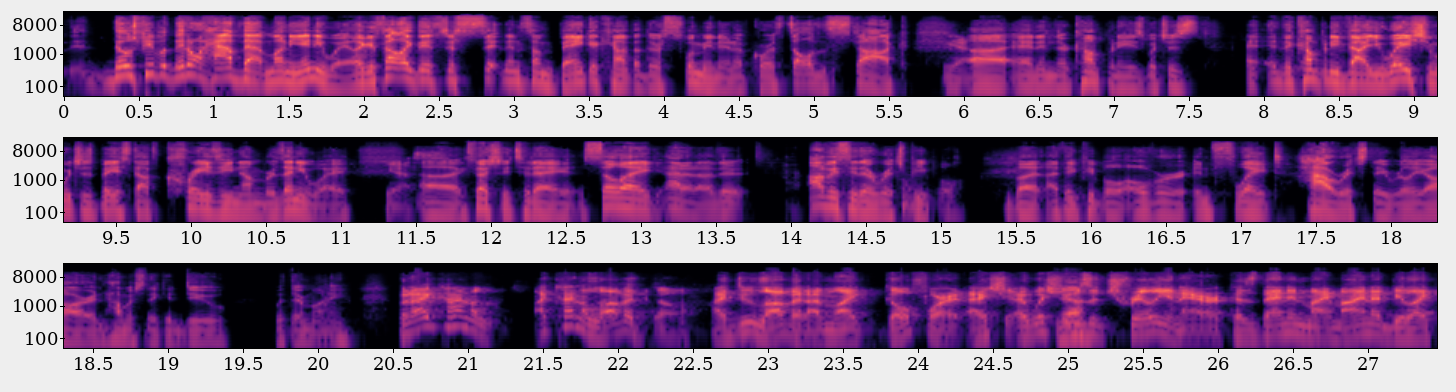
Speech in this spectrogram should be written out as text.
those people they don't have that money anyway. Like it's not like it's just sitting in some bank account that they're swimming in. Of course, it's all in stock Yeah. uh, and in their companies, which is uh, the company valuation, which is based off crazy numbers anyway yes. uh, especially today. So like I don't know, they're obviously they're rich people, but I think people overinflate how rich they really are and how much they could do with their money. But I kind of I kind of love it though. I do love it. I'm like, go for it. I sh- I wish he Yeah. was a trillionaire because then in my mind I'd be like,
